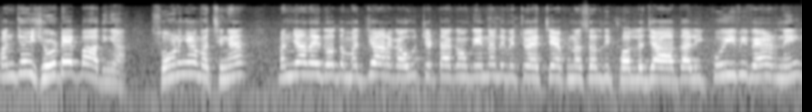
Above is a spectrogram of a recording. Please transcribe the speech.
ਪੰਜੇ ਛੋਟੇ ਭਾਅ ਦੀਆਂ। ਸੋਹਣੀਆਂ, ਵੱਛੀਆਂ। ਪੰਜਾਂ ਦਾ ਹੀ ਦੁੱਧ ਮੱਝਾਂ ਰਗਾਊ ਚਿੱਟਾ ਕਿਉਂਕਿ ਇਹਨਾਂ ਦੇ ਵਿੱਚੋਂ ਐਚਐਫ ਨਸਲ ਦੀ ਫੁੱਲ ਜਾਤ ਵਾਲੀ ਕੋਈ ਵੀ ਵਹਿੜ ਨਹੀਂ।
